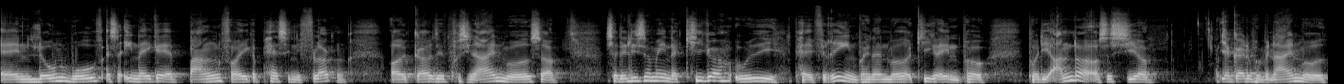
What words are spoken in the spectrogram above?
er en lone wolf, altså en, der ikke er bange for ikke at passe ind i flokken, og gør det på sin egen måde, så, så det er ligesom en, der kigger ude i periferien på en anden måde, og kigger ind på, på de andre, og så siger, jeg gør det på min egen måde.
